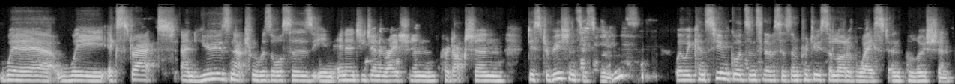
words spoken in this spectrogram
where we extract and use natural resources in energy generation, production, distribution systems, where we consume goods and services and produce a lot of waste and pollution.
